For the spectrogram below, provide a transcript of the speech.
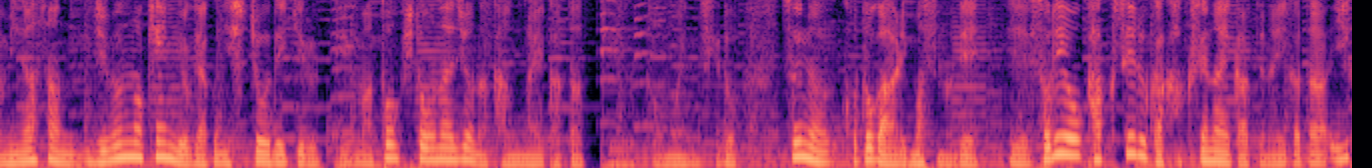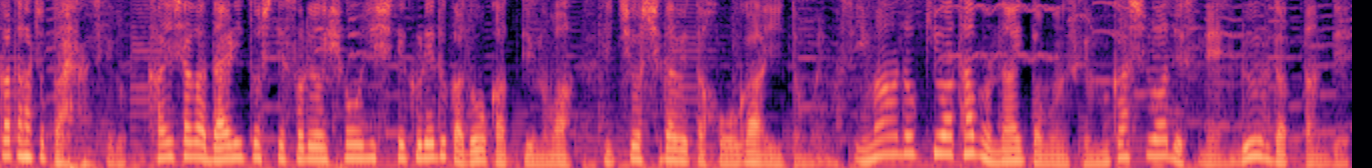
あ、皆さん自分の権利を逆に主張できるっていう、まあ、登記と同じような考え方っていうと思うんですけど、そういうのことがありますので、えー、それを隠せるか隠せないかっていうのは言い方、言い方がちょっとあれなんですけど、会社が代理としてそれを表示してくれるかどうかっていうのは、一応調べた方がいいと思います。今時は多分ないと思うんですけど、昔はですね、ルールだったんで、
